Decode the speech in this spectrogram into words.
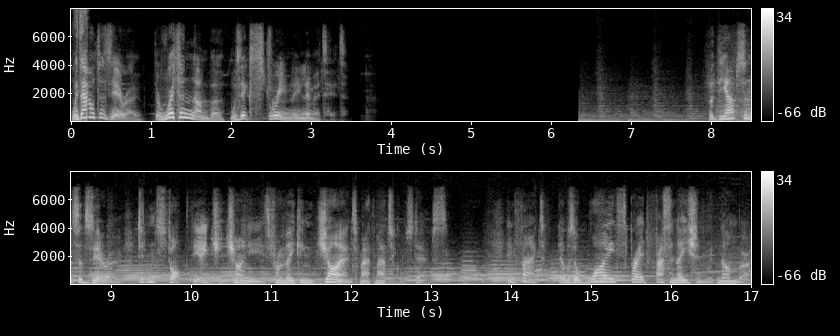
Without a zero, the written number was extremely limited. But the absence of zero didn't stop the ancient Chinese from making giant mathematical steps. In fact, there was a widespread fascination with number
